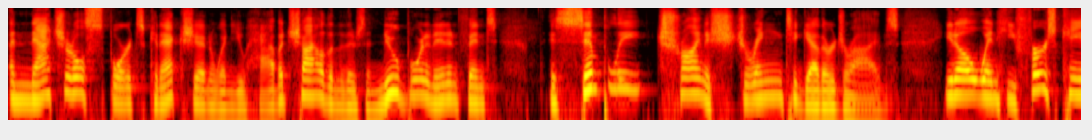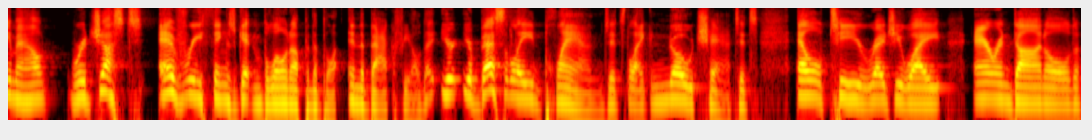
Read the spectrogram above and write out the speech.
a natural sports connection when you have a child and there's a newborn and an infant is simply trying to string together drives. You know, when he first came out, we're just everything's getting blown up in the in the backfield. Your your best laid plans, it's like no chance. It's LT, Reggie White, Aaron Donald,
